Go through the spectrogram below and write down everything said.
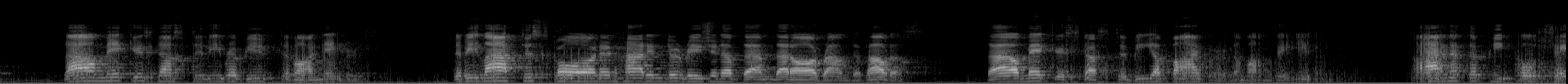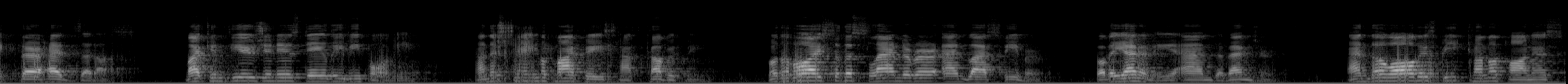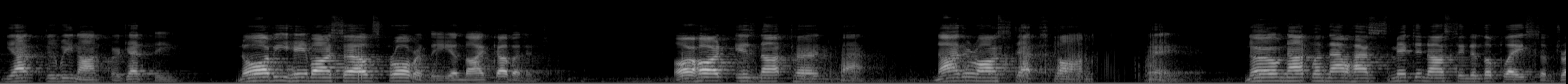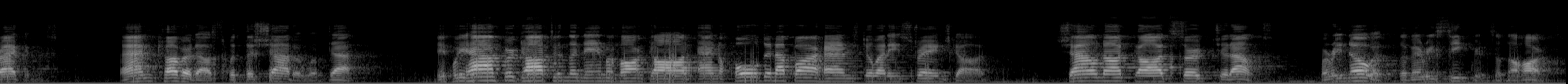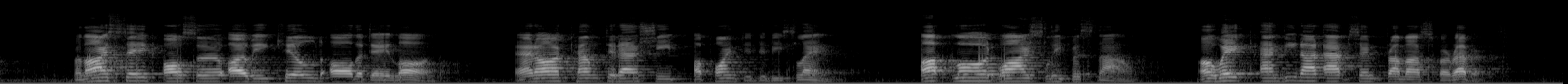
Thou makest us to be rebuked of our neighbors, to be laughed to scorn and had in derision of them that are round about us. Thou makest us to be a byword among the heathen, and that the people shake their heads at us. My confusion is daily before me, and the shame of my face hath covered me. For the voice of the slanderer and blasphemer, for the enemy and avenger. And though all this be come upon us, yet do we not forget thee, nor behave ourselves frowardly in thy covenant. Our heart is not turned back, neither our steps gone away. No, not when thou hast smitten us into the place of dragons, and covered us with the shadow of death. If we have forgotten the name of our God, and holden up our hands to any strange God, shall not God search it out? For he knoweth the very secrets of the heart. For thy sake also are we killed all the day long, and are counted as sheep appointed to be slain. Up, Lord, why sleepest thou? Awake and be not absent from us forever.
